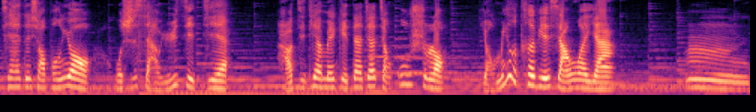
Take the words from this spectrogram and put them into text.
亲爱的小朋友，我是小鱼姐姐。好几天没给大家讲故事了，有没有特别想我呀？嗯，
